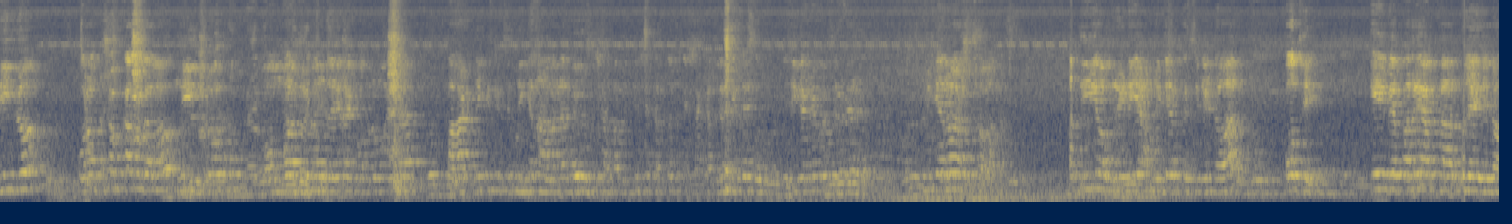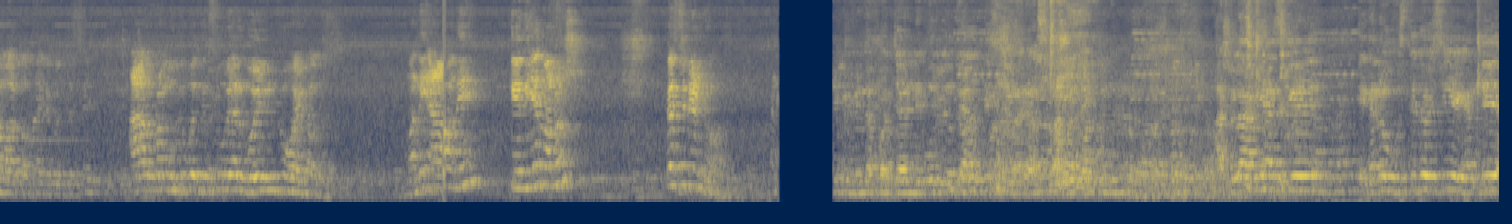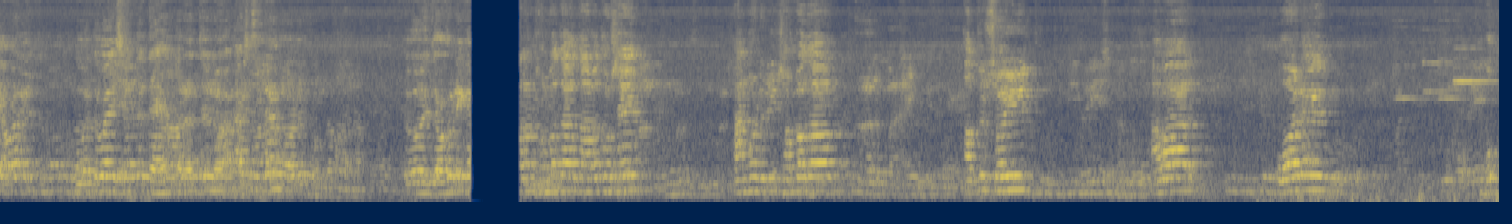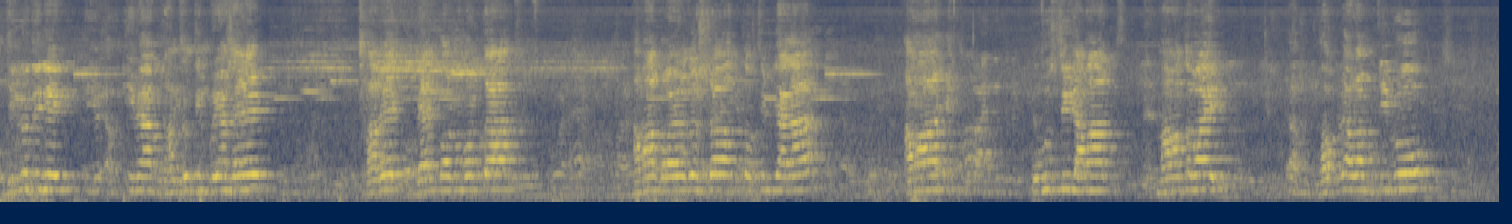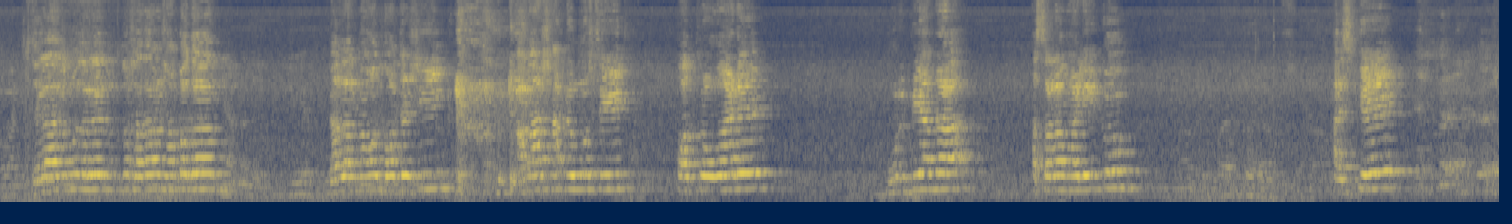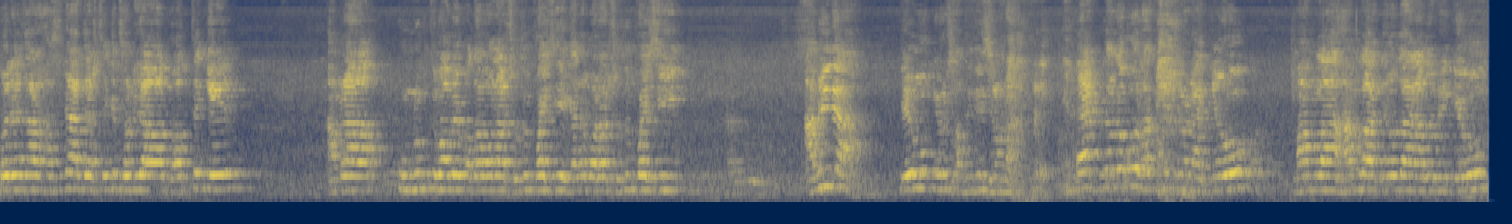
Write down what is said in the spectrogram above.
নিগ্রো ওরা তো সব কালো গেল নিগ্রো লম্বা জীবন ভদ্রমহিলা পাহাড় থেকে নিচে দিকে নামে না সাক্ষাৎ দিতে সাক্ষাৎ দিতে জিজ্ঞাসা করতেছে তুমি কেন আসছো? দাদি অলরেডি আমেরিকার প্রেসিডেন্ট হওয়ার পথে। এই ব্যাপারে আপনার প্লেজেন্ট হওয়ার কথা এটা বলতেছে। আর ওরা মুখে বলতেছে we are going to White House মানে আপনি কেনিয়ার মানুষ প্রেসিডেন্ট হওয়া বিভিন্ন পর্যায়ের নেতৃবৃন্দ। আসলে আমি আজকে এখানে উপস্থিত হয়েছি, এখান দিয়ে আমার গত ভাইয়ের সাথে দেখা করার জন্য আসছিলাম। তো যখন এখানে সম্পাদক দাওয়াত হোসেন, সাংগঠনিক সম্পাদক আব্দুল শহীদ, আমার ওয়ার্ডের দীর্ঘদিনের ইমাম শামসুদ্দিন ভূঁইয়া সাহেব, সাবেক ব্যাংক কর্মকর্তা, আমার বয়োজ্যেষ্ঠ তসলিম জাগা আমার উপস্থিত আমার মামাতো ভাই ফখর আলম টিপু, জেলা যুবদলের যুগ্ম সাধারণ সম্পাদক, বেলাল মাহমুদ পরদেশি আমার সামনে উপস্থিত পত্র ওয়ার্ডে মুরব্বিয়ানরা আসসালামু আলাইকুম। আজকে সৈরাজার হাসিনা দেশ থেকে চলে যাওয়ার পর থেকে আমরা উন্মুক্তভাবে কথা বলার সুযোগ পাইছি, এখানে বলার সুযোগ পাইছি। আমি না কেউ কেউ সাথে ছিল না। একটা লোকও সাথে ছিল না। কেউ মামলা, হামলা, কেউ জায়গা কেউ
